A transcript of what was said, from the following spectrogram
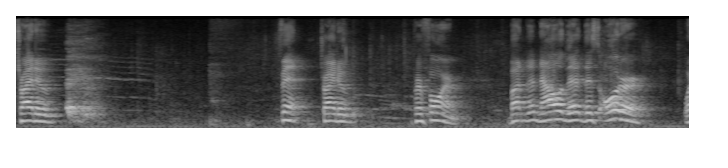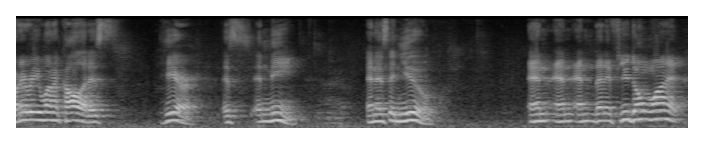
try to fit, try to perform. But now that this order, whatever you want to call it, is here, is in me, and it's in you. And, and, and that if you don't want it,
